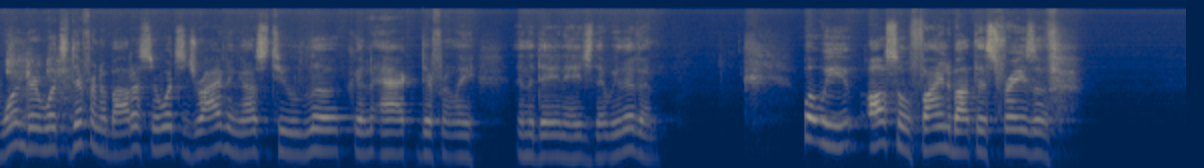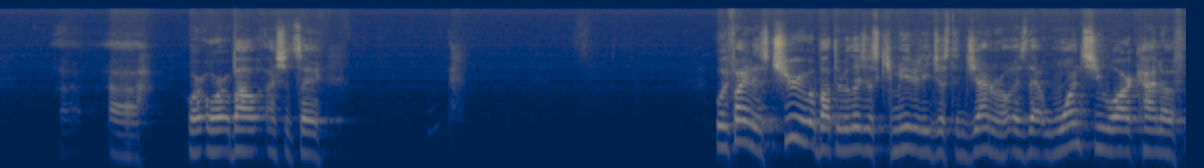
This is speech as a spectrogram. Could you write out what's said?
wonder what's different about us or what's driving us to look and act differently in the day and age that we live in. What we also find about this phrase of uh, or, or about, I should say, what we find is true about the religious community just in general is that once you are kind of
